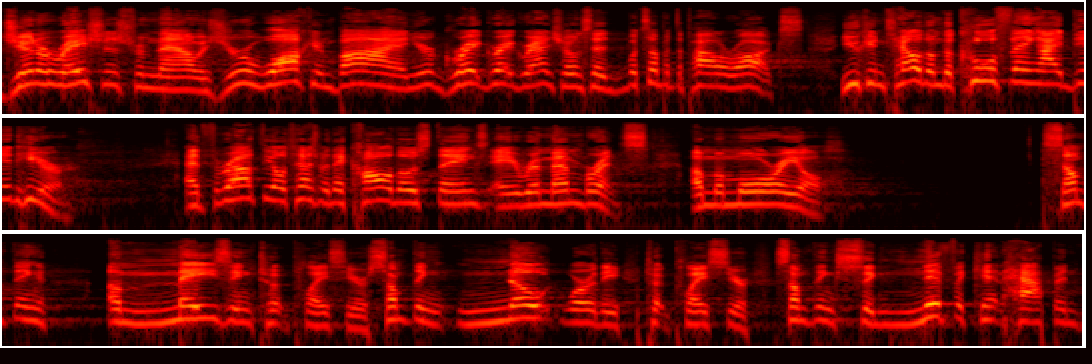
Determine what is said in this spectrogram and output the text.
generations from now, as you're walking by and your great great grandchildren said, What's up with the pile of rocks? You can tell them the cool thing I did here. And throughout the Old Testament, they call those things a remembrance, a memorial. Something amazing took place here. Something noteworthy took place here. Something significant happened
